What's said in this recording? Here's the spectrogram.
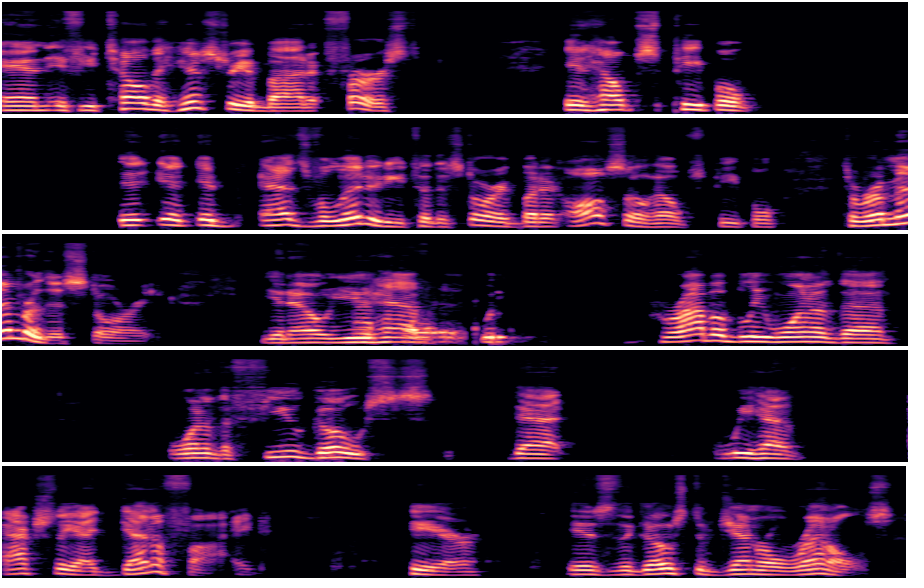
and if you tell the history about it first, it helps people. It, it, it adds validity to the story, but it also helps people to remember the story. You know, you Absolutely. have we, probably one of the one of the few ghosts that we have actually identified here is the ghost of General Reynolds.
